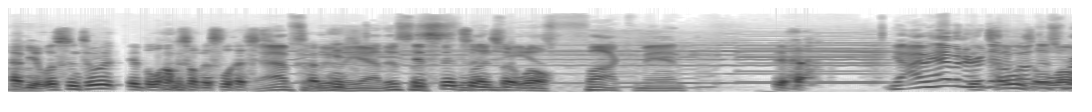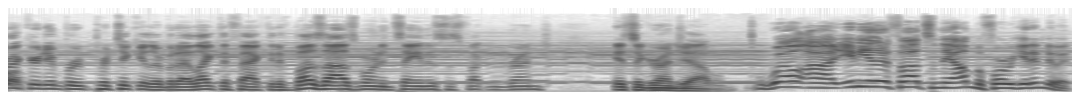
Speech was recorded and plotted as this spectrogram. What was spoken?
Have you um, listened to it? It belongs on this list. absolutely, I mean, yeah, this it is fits in so well. fuck, man. Yeah. Yeah, I haven't heard that about this alone. record in particular, but I like the fact that if Buzz Osborne is saying this is fucking grunge, it's a grunge album. Well, uh, any other thoughts on the album before we get into it?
